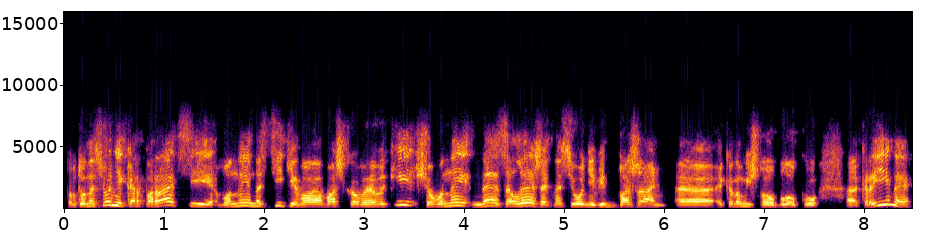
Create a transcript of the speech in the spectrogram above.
Тобто на сьогодні корпорації вони настільки ва- важковаговики, що вони не залежать на сьогодні від бажань е, економічного блоку е, країни,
